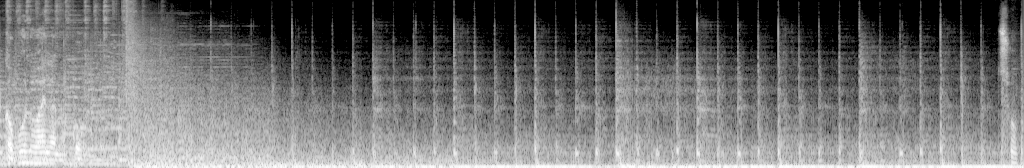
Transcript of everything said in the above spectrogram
कबूल व्हायला नको. चूक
